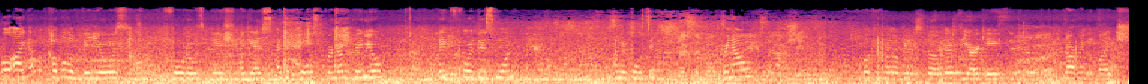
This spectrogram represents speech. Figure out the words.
Well, I got a couple of videos, photos-ish, I guess. I could post for another video, like for this one. I'm gonna post it. Right now? Looking a little bit of stuff. There's the arcade. Not really much.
